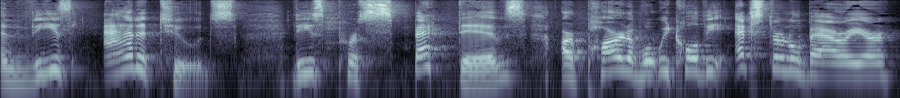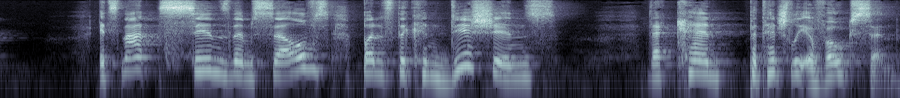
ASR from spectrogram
And these attitudes, these perspectives are part of what we call the external barrier. It's not sins themselves, but it's the conditions that can potentially evoke sin.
